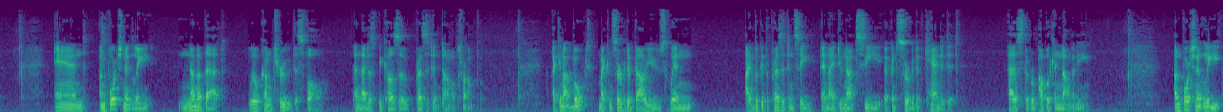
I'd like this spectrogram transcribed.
And unfortunately, none of that will come true this fall. And that is because of President Donald Trump. I cannot vote my conservative values when I look at the presidency and I do not see a conservative candidate as the Republican nominee. Unfortunately,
